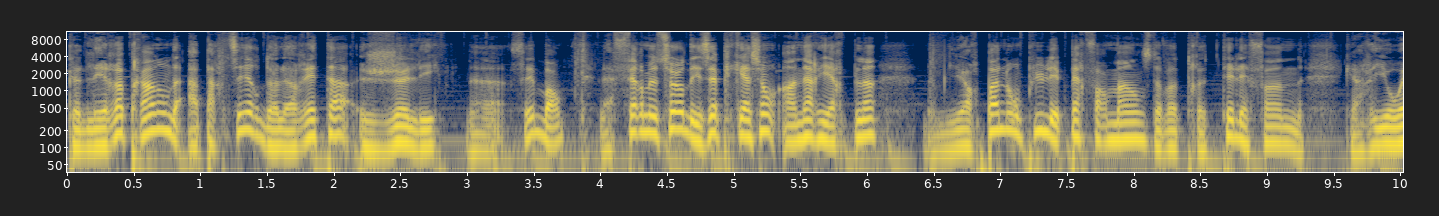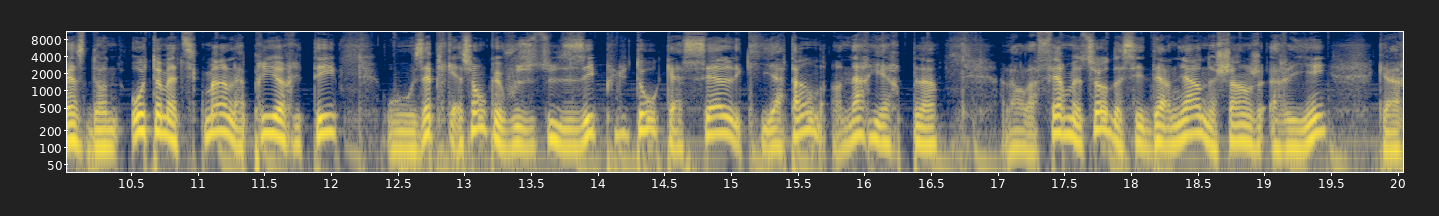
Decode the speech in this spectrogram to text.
que de les reprendre à partir de leur état gelé. Ah, c'est bon. La fermeture des applications en arrière-plan n'améliore pas non plus les performances de votre téléphone, car iOS donne automatiquement la priorité aux applications que vous utilisez plutôt qu'à celles qui attendent en arrière-plan. Alors la fermeture de ces dernières ne change rien, car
